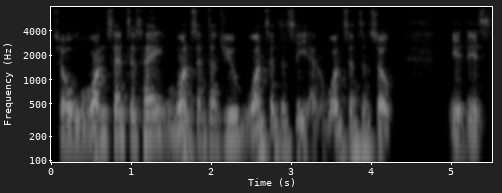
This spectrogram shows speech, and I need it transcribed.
So one sentence hey, one sentence you, one sentence see, and one sentence so. It is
